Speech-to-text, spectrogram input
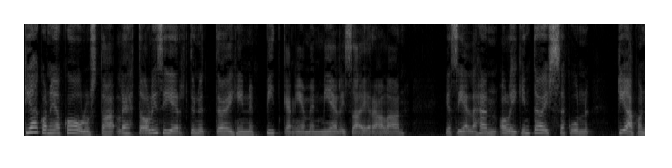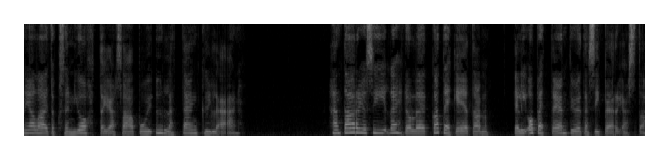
Diakonia koulusta Lehto oli siirtynyt töihin Pitkäniemen mielisairaalaan, ja siellä hän olikin töissä, kun diakonialaitoksen johtaja saapui yllättäen kylään. Hän tarjosi Lehdolle katekeetan, eli opettajan työtä Siperiasta.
